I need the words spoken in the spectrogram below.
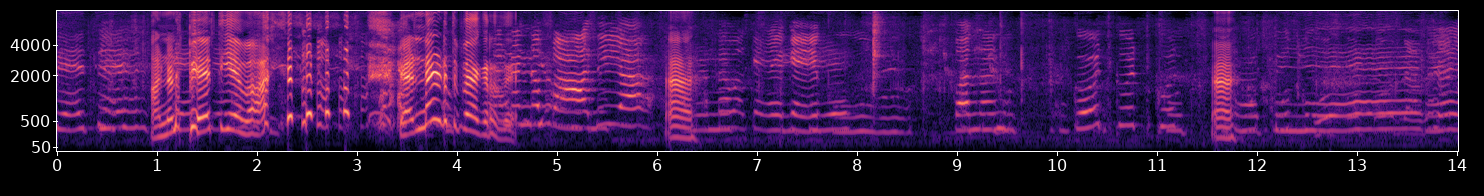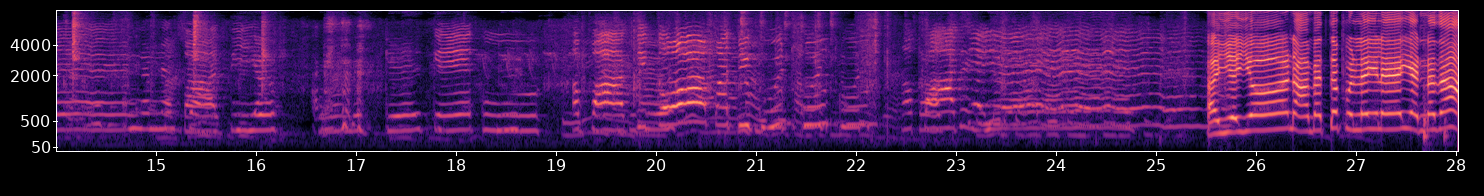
பேத்து. அண்ணனை பேத்தியேவா என்ன எடுத்து பேக்குறது? அண்ணனை பாதியா. ஆ. குட் குட் குட் ஆ. பாத்தியா. கேக்கு. பாத்திக்கோ பாத்தி குட் குட் குட் ஐயையோ நான் பெத்த பிள்ளைகளே என்னதான்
